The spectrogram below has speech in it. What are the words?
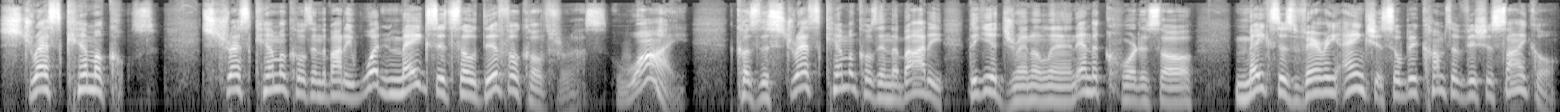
Stress chemicals. Stress chemicals in the body. What makes it so difficult for us? Why? Because the stress chemicals in the body, the adrenaline and the cortisol, makes us very anxious. So it becomes a vicious cycle.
